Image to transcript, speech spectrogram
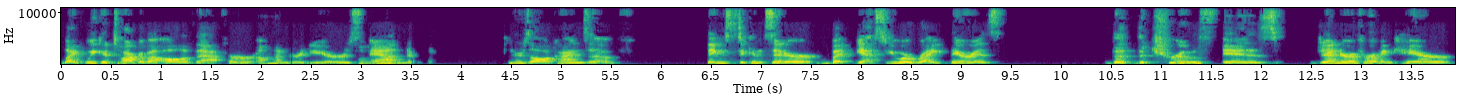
like, we could talk about all of that for a hundred years, mm-hmm. and there's all kinds of things to consider. But yes, you were right. There is the the truth is gender affirming care,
